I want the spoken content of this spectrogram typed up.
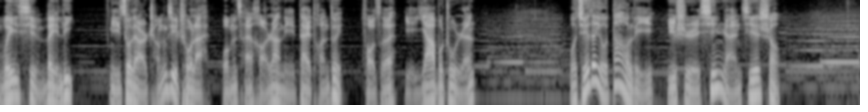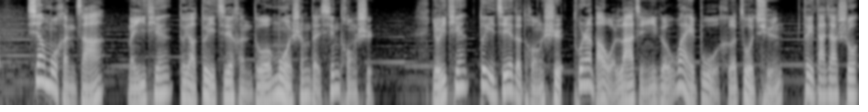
威信未立，你做点成绩出来，我们才好让你带团队，否则也压不住人。”我觉得有道理，于是欣然接受。项目很杂，每一天都要对接很多陌生的新同事。有一天，对接的同事突然把我拉进一个外部合作群，对大家说：“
